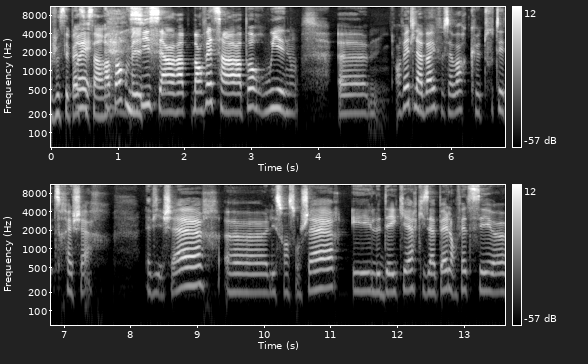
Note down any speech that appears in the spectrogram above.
je sais pas si c'est un rapport, mais... si, c'est un rapport. Bah, en fait, c'est un rapport oui et non. en fait, là-bas, il faut savoir que tout est très cher la vie est chère, euh, les soins sont chers et le daycare qu'ils appellent en fait c'est euh,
